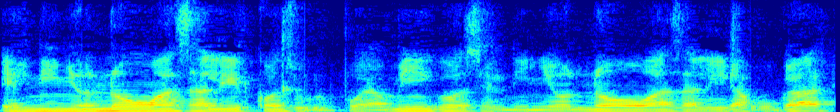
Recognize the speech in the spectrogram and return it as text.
el niño no va a salir con su grupo de amigos, el niño no va a salir a jugar,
